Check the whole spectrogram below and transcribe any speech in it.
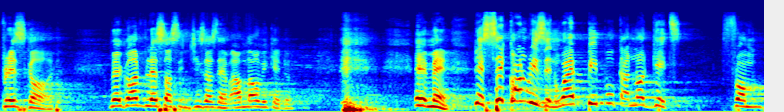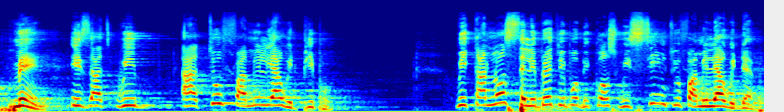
Praise God. May God bless us in Jesus' name. I'm not wicked. Amen. The second reason why people cannot get from men is that we are too familiar with people. We cannot celebrate people because we seem too familiar with them.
